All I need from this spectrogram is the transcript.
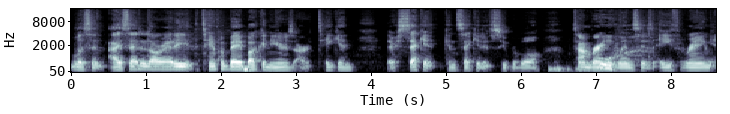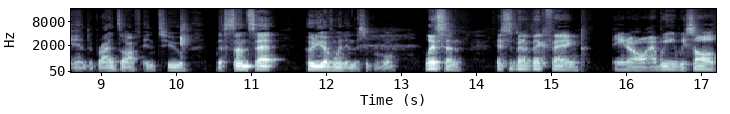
Listen, I said it already. The Tampa Bay Buccaneers are taking their second consecutive Super Bowl. Tom Brady Ooh. wins his eighth ring and rides off into the sunset. Who do you have winning the Super Bowl? Listen, this has been a big thing. You know, we we saw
